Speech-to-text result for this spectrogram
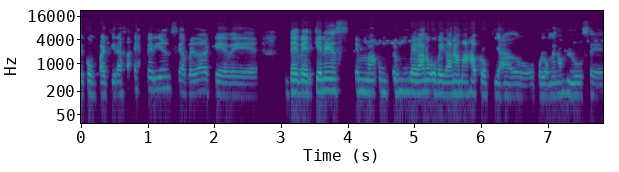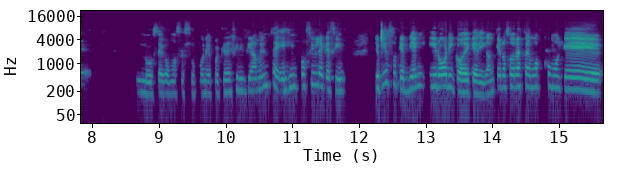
de compartir esa experiencia, ¿verdad? Que de, de ver quién es un, vegano o vegana más apropiado, o por lo menos luce, luce como se supone, porque definitivamente es imposible que si, yo pienso que es bien irónico de que digan que nosotros estemos como que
